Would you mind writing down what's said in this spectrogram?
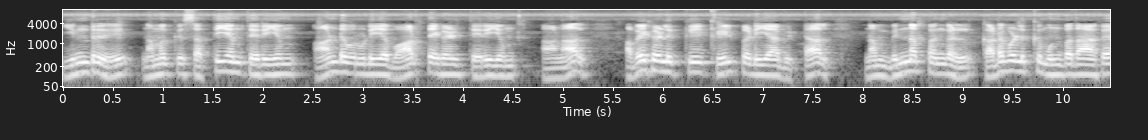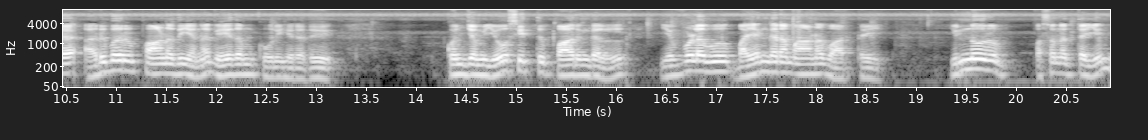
இன்று நமக்கு சத்தியம் தெரியும் ஆண்டவருடைய வார்த்தைகள் தெரியும். ஆனால் அவைகளுக்கு கீழ்ப்படியாவிட்டால் நம் விண்ணப்பங்கள் கடவுளுக்கு முன்பதாக அருவருப்பானது என வேதம் கூறுகிறது. கொஞ்சம் யோசித்து பாருங்கள் எவ்வளவு பயங்கரமான வார்த்தை. இன்னொரு வசனத்தையும்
